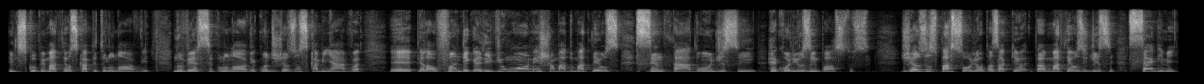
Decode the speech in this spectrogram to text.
e desculpe, em Mateus capítulo 9, no versículo 9, quando Jesus caminhava é, pela alfândega, ele viu um homem chamado Mateus sentado onde se recolhiam os impostos. Jesus passou, olhou para Mateus e disse: segue-me.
